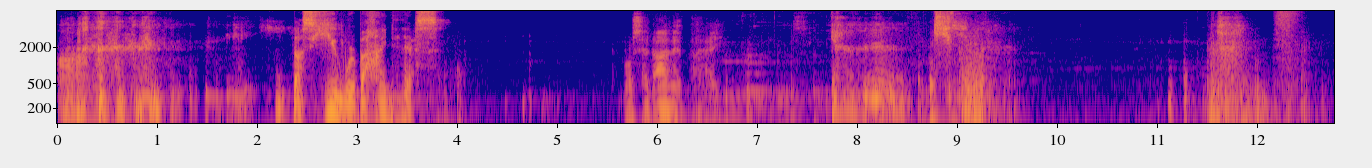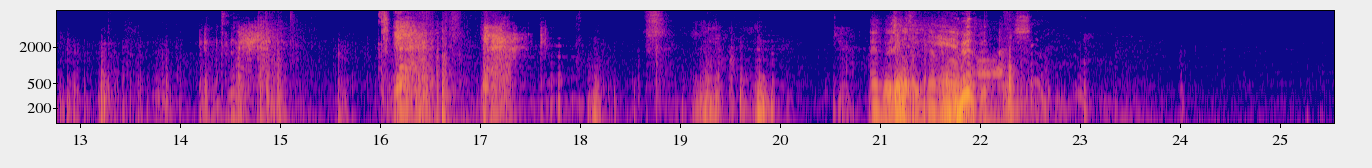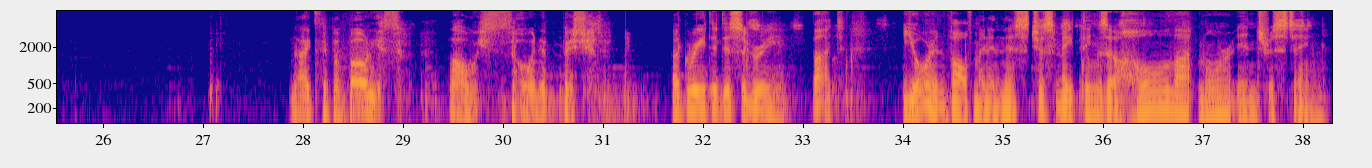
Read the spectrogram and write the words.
Thus, you were behind this. Forse Dane Knights Epiphanius. Always so inefficient. Agree to disagree, but your involvement in this just made things a whole lot more interesting.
